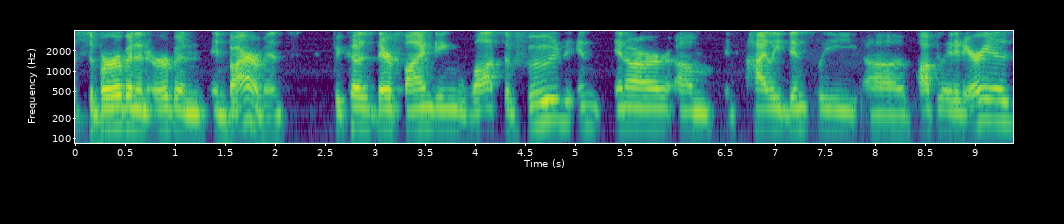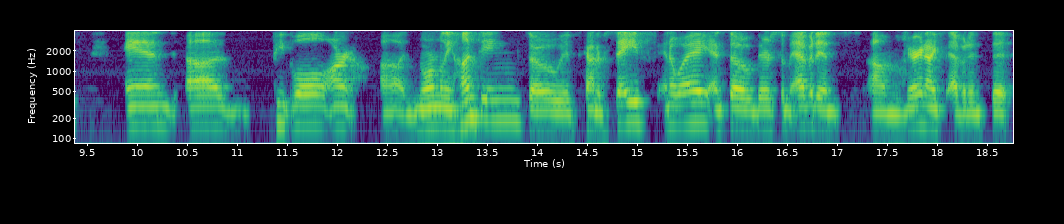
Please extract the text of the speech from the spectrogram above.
suburban and urban environments because they're finding lots of food in in our um, highly densely uh, populated areas, and uh, people aren't uh, normally hunting, so it's kind of safe in a way. And so there's some evidence, um, very nice evidence that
